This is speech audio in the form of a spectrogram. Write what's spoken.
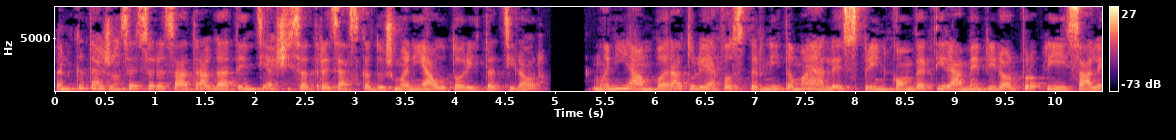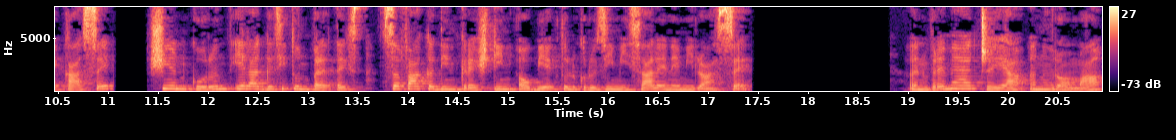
încât ajunseseră să atragă atenția și să trezească dușmănia autorităților. Mânia împăratului a fost stârnită mai ales prin convertirea membrilor propriei sale case și în curând el a găsit un pretext să facă din creștini obiectul cruzimii sale nemiloase. În vremea aceea, în Roma,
